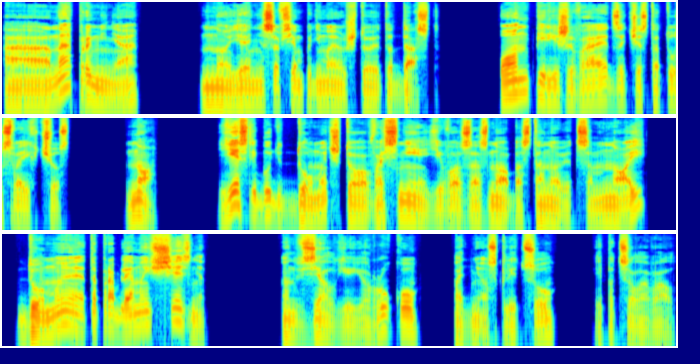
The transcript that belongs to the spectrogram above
А она про меня. Но я не совсем понимаю, что это даст. Он переживает за чистоту своих чувств. Но если будет думать, что во сне его зазноба становится мной, думаю, эта проблема исчезнет. Он взял ее руку, поднес к лицу и поцеловал.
